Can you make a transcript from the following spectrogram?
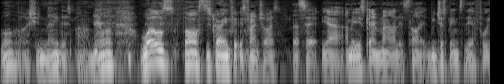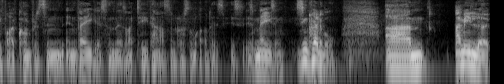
well, I should know this, man. Well, world's fastest growing fitness franchise. That's it. Yeah, I mean, it's going mad. It's like we've just been to the F45 conference in, in Vegas, and there's like 2,000 across the world. It's, it's, it's amazing. It's incredible. Um, I mean, look,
